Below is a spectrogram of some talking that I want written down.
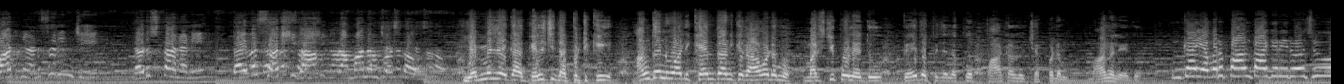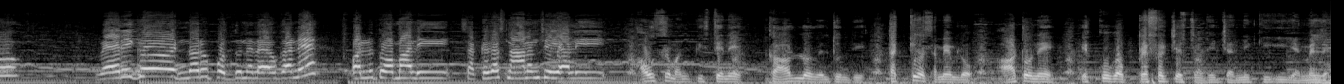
వాటిని అనుసరించి నడుస్తానని దైవ సాక్షిగా ప్రమాణం చేస్తా ఉన్నాను. ఎమ్మెల్యేగా గెలిచినప్పటికీ అంగన్వాడీ కేంద్రానికి రావడము మర్చిపోలేదు. పేద పిల్లలకు పాఠాలు చెప్పడం మానలేదు. ఇంకా ఎవరు పాలు తాగారు ఈరోజు? వెరీ గుడ్ అందరూ పొద్దున్న లేవగానే పళ్ళు తోమాలి చక్కగా స్నానం చేయాలి. అవసరం అనిపిస్తేనే కారులో వెళ్తుంది. తక్కిన సమయంలో ఆటోనే ఎక్కువగా ప్రిఫర్ చేస్తుంది జర్నీకి ఈ ఎమ్మెల్యే.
